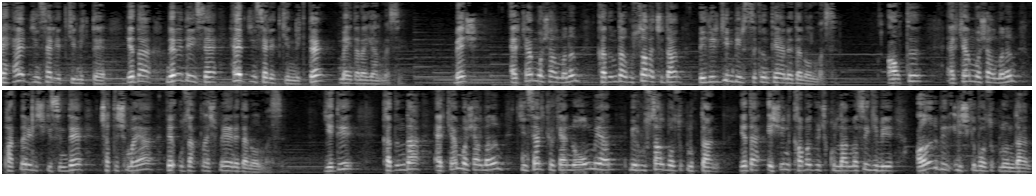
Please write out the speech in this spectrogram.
ve her cinsel etkinlikte ya da neredeyse her cinsel etkinlikte meydana gelmesi. 5. Erken boşalmanın kadında ruhsal açıdan belirgin bir sıkıntıya neden olması. 6. Erken boşalmanın partner ilişkisinde çatışmaya ve uzaklaşmaya neden olması. 7. Kadında erken boşalmanın cinsel kökenli olmayan bir ruhsal bozukluktan ya da eşin kaba güç kullanması gibi ağır bir ilişki bozukluğundan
